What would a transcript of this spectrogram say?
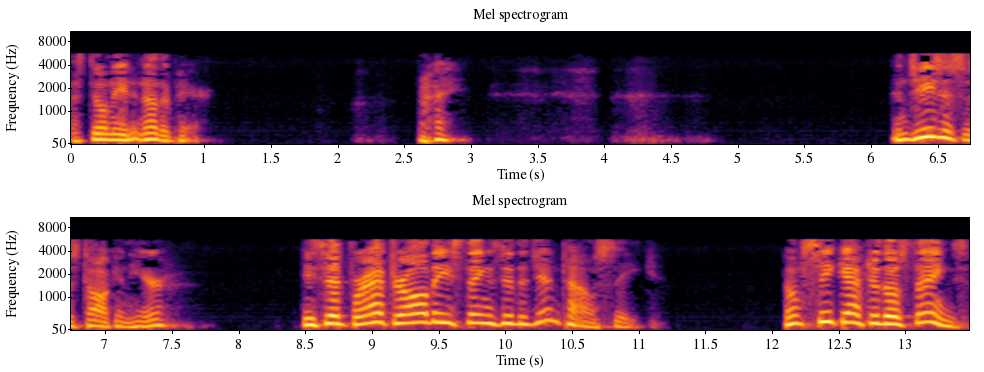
I still need another pair. Right? And Jesus is talking here. He said, for after all these things do the Gentiles seek. Don't seek after those things.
